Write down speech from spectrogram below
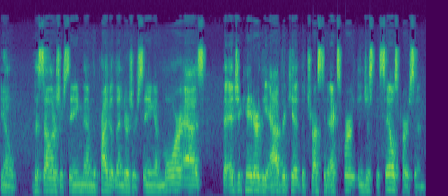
you know, the sellers are seeing them, the private lenders are seeing them more as the educator, the advocate, the trusted expert than just the salesperson.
